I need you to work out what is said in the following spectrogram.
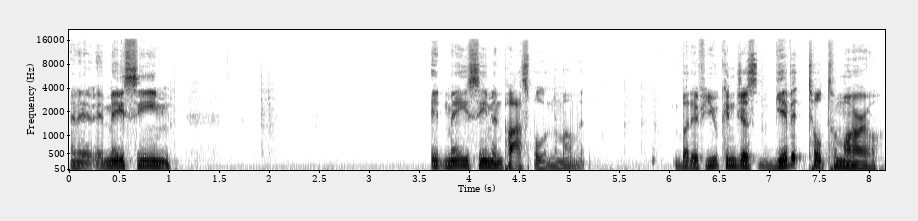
And it, it may seem it may seem impossible in the moment. But if you can just give it till tomorrow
